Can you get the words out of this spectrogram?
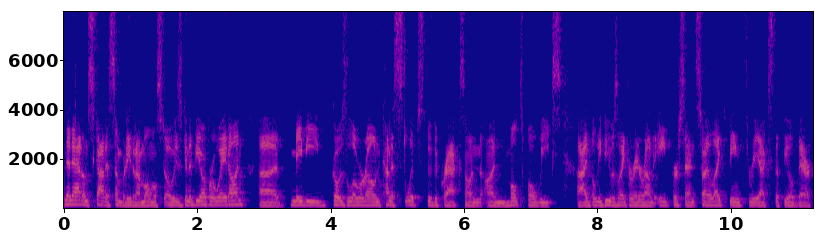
then Adam Scott is somebody that I'm almost always going to be overweight on. Uh, maybe goes lower owned, kind of slips through the cracks on, on multiple weeks. Uh, I believe he was like right around 8%. So I liked being 3x the field there.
